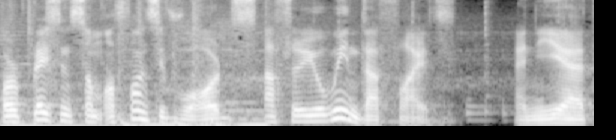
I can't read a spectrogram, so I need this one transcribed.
or placing some offensive wards after you win that fight. And yet,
